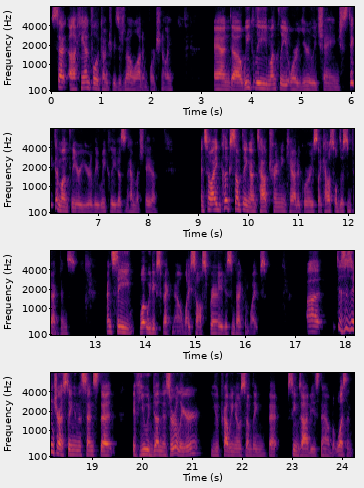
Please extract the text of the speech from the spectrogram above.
set a handful of countries. There's not a lot, unfortunately. And uh, weekly, monthly, or yearly change. Stick to monthly or yearly. Weekly doesn't have much data. And so I can click something on top trending categories like household disinfectants and see what we'd expect now, Lysol spray, disinfectant wipes. Uh, this is interesting in the sense that if you had done this earlier, you'd probably know something that seems obvious now, but wasn't.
